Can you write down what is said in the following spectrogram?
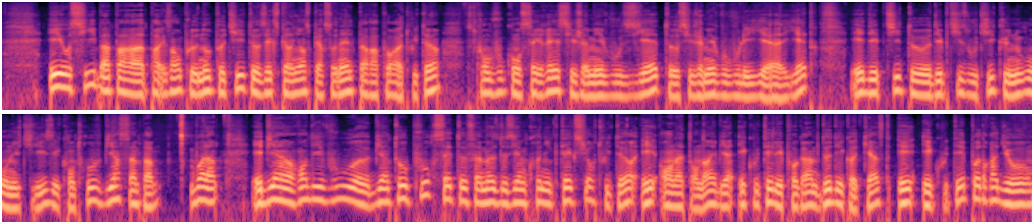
Et aussi, bah, par, exemple, nos petites expériences personnelles par rapport à Twitter, ce qu'on vous conseillerait si jamais vous y êtes, si jamais vous voulez y être, et euh, des petits outils que nous, on utilise et qu'on trouve bien sympa. Voilà. Eh bien, rendez-vous euh, bientôt pour cette fameuse deuxième chronique tech sur Twitter. Et en attendant, eh bien, écoutez les programmes de Decodecast et écoutez Pod Radio.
